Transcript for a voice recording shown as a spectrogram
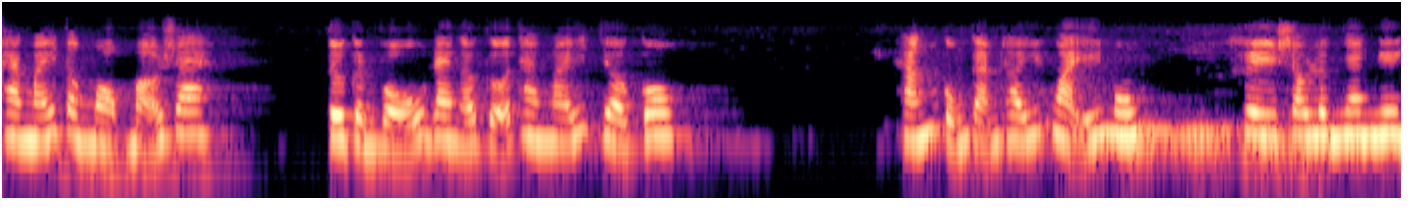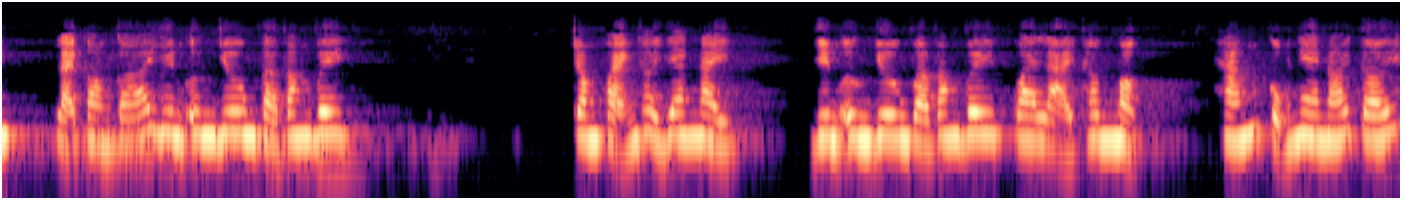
Thang máy tầng 1 mở ra. Tư Kình Vũ đang ở cửa thang máy chờ cô. Hắn cũng cảm thấy ngoài ý muốn, khi sau lưng nhan nghiêng lại còn có Diêm Ưng Dương và Văn Vi. Trong khoảng thời gian này, Diêm Ưng Dương và Văn Vi qua lại thân mật, hắn cũng nghe nói tới.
